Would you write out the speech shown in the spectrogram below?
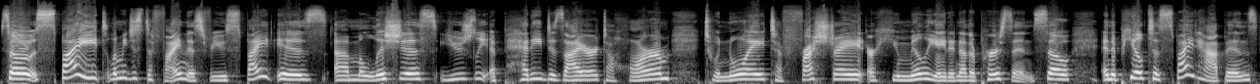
So, spite, let me just define this for you spite is a malicious, usually a petty desire to harm, to annoy, to frustrate, or humiliate another person. So, an appeal to spite happens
